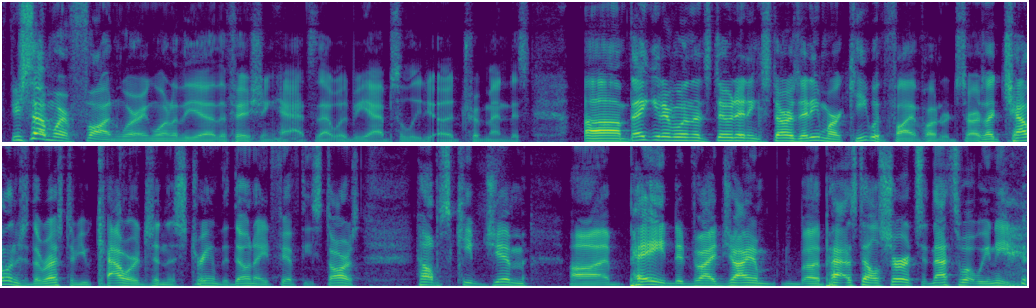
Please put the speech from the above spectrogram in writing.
if you're somewhere fun wearing one of the uh, the fishing hats, that would be absolutely uh, tremendous. Um, thank you to everyone that's donating stars. Eddie Marquis with 500 stars. I challenge the rest of you cowards in the stream to donate 50 stars. Helps keep Jim uh, paid to buy giant uh, pastel shirts, and that's what we need.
